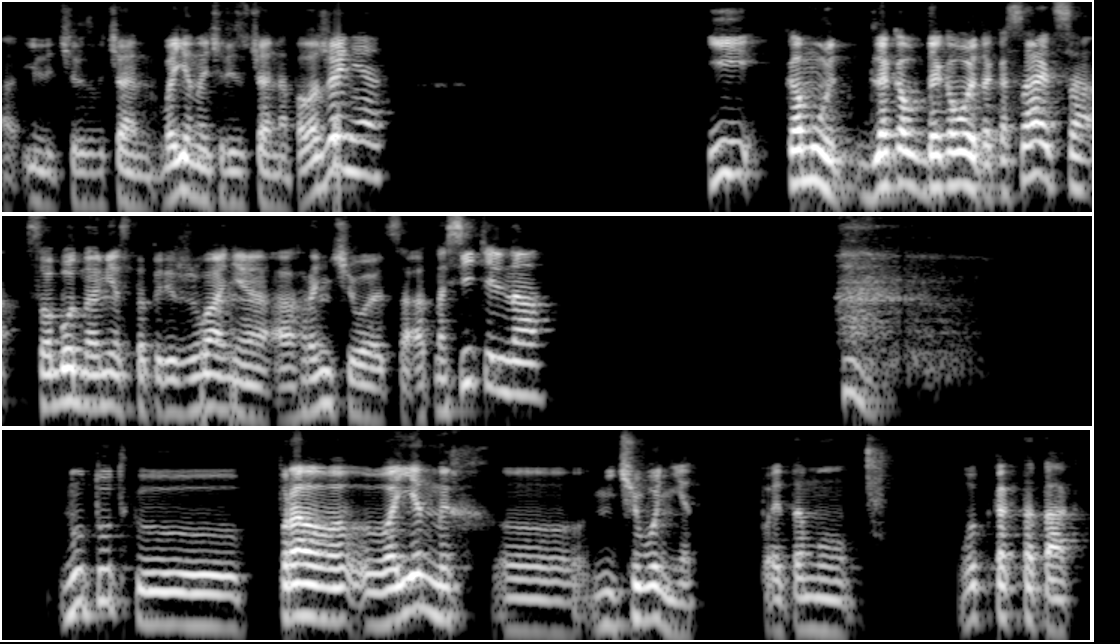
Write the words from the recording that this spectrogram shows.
а, или чрезвычайно, военное чрезвычайное положение. И кому, для, кого, для кого это касается, свободное место переживания ограничивается относительно. Ну, тут э, про военных э, ничего нет. Поэтому вот как-то так.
